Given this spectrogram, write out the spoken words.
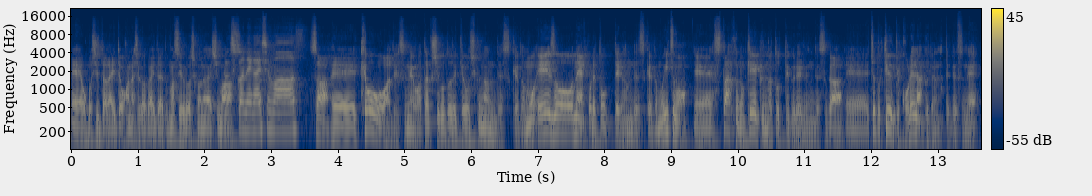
えー、お越しいただいてお話を伺いたいと思います。よろしくお願いしよろしますくお願いします。さあ、えー、今日はですね私事で恐縮なんですけども映像をねこれ撮ってるんですけどもいつも、えー、スタッフの K 君が撮ってくれるんですが、えー、ちょっと急遽来れなくなってですね、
